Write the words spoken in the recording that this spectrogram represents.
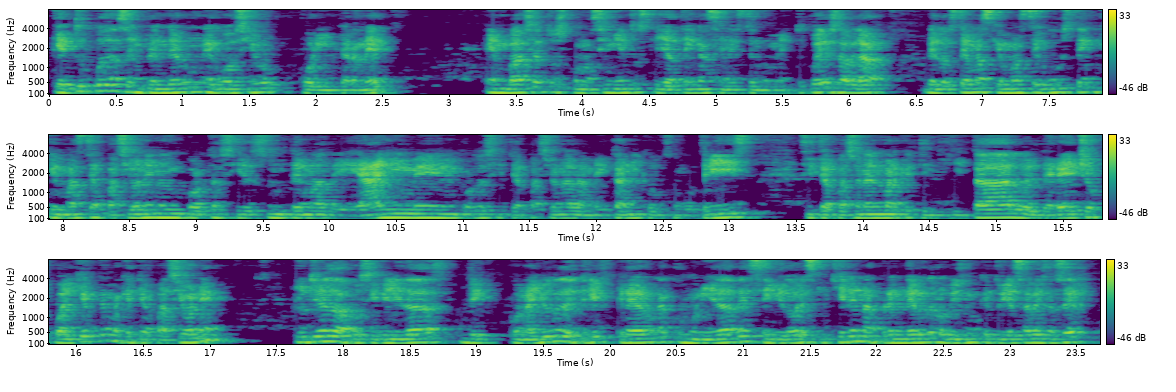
que tú puedas emprender un negocio por internet en base a tus conocimientos que ya tengas en este momento. Puedes hablar de los temas que más te gusten, que más te apasionen, no importa si es un tema de anime, no importa si te apasiona la mecánica automotriz, si te apasiona el marketing digital o el derecho, cualquier tema que te apasione, tú tienes la posibilidad de, con ayuda de Trif, crear una comunidad de seguidores que quieren aprender de lo mismo que tú ya sabes hacer.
